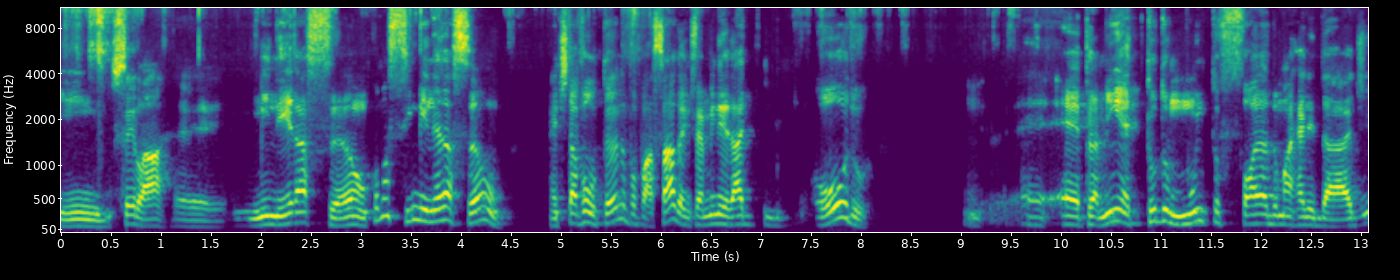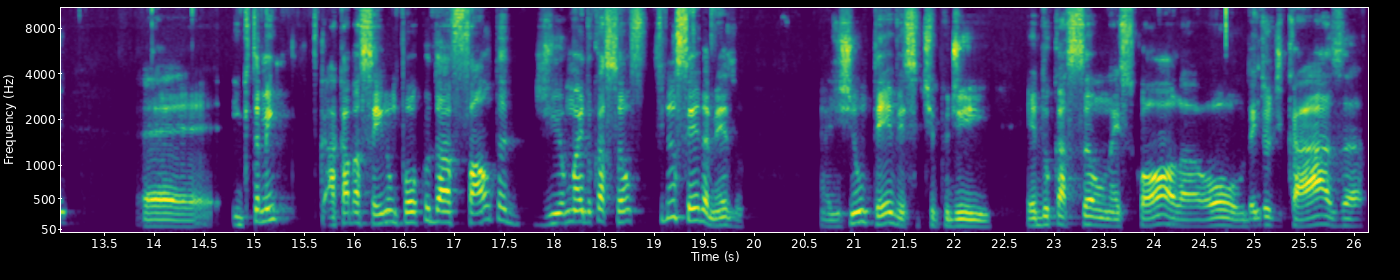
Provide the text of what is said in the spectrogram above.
em, sei lá, é, mineração. Como assim mineração? A gente está voltando para o passado, a gente vai minerar ouro. É, é para mim é tudo muito fora de uma realidade é, e que também acaba sendo um pouco da falta de uma educação financeira mesmo. A gente não teve esse tipo de educação na escola ou dentro de casa,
